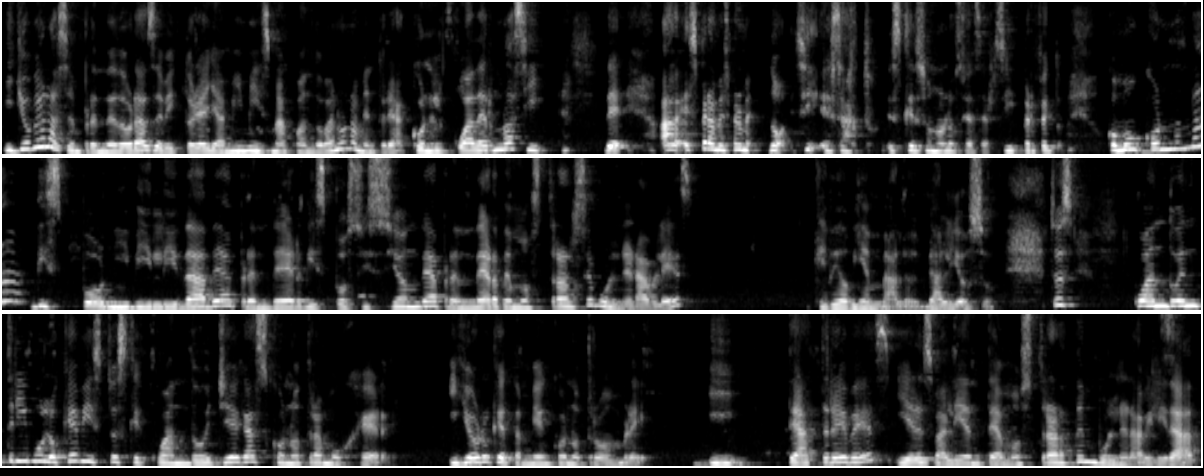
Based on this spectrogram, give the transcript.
y yo veo a las emprendedoras de Victoria y a mí misma cuando van a una mentoría con el cuaderno así de, ah, espérame, espérame, no, sí, exacto, es que eso no lo sé hacer, sí, perfecto, como con una disponibilidad de aprender, disposición de aprender, de mostrarse vulnerables, que veo bien valioso. Entonces, cuando en tribu lo que he visto es que cuando llegas con otra mujer, y yo creo que también con otro hombre, y te atreves y eres valiente a mostrarte en vulnerabilidad,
